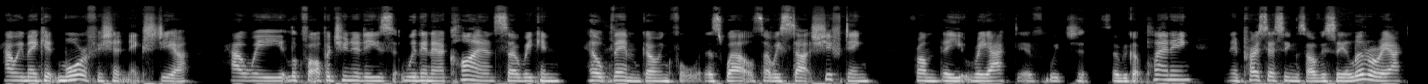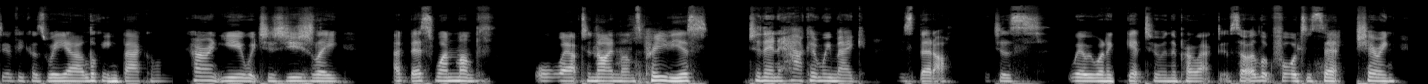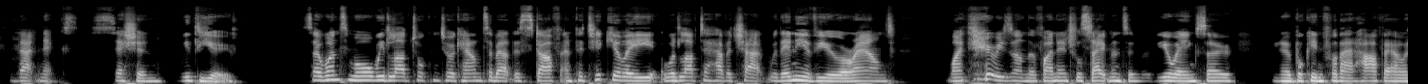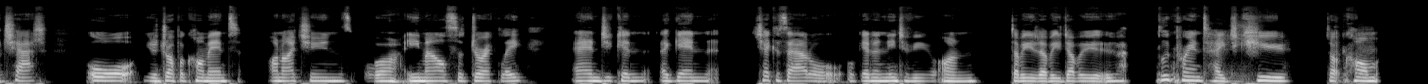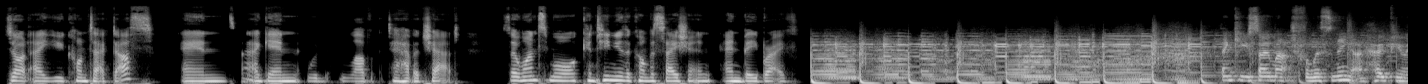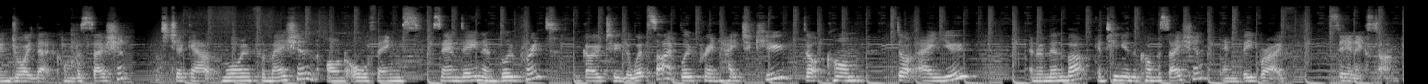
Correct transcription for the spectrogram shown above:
how we make it more efficient next year, how we look for opportunities within our clients so we can help them going forward as well. So we start shifting from the reactive, which, so we've got planning and then processing is obviously a little reactive because we are looking back on current year, which is usually at best one month all the way up to nine months previous to then how can we make this better, which is where we want to get to in the proactive. So I look forward to set, sharing that next session with you. So once more, we'd love talking to accountants about this stuff and particularly would love to have a chat with any of you around my theories on the financial statements and reviewing. So, you know, book in for that half hour chat or, you know, drop a comment on iTunes or email us directly. And you can again check us out or, or get an interview on www.blueprinthq.com.au. Contact us. And again, would love to have a chat. So once more, continue the conversation and be brave. Thank you so much for listening. I hope you enjoyed that conversation. To check out more information on all things Sam Dean and Blueprint, go to the website blueprinthq.com.au. And remember, continue the conversation and be brave. See you next time.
